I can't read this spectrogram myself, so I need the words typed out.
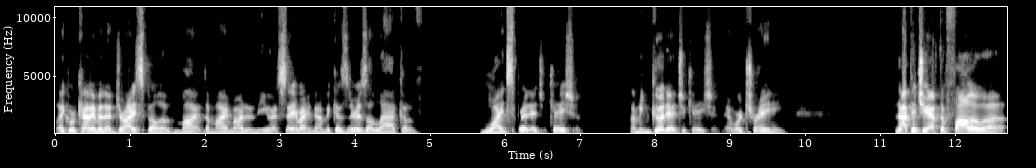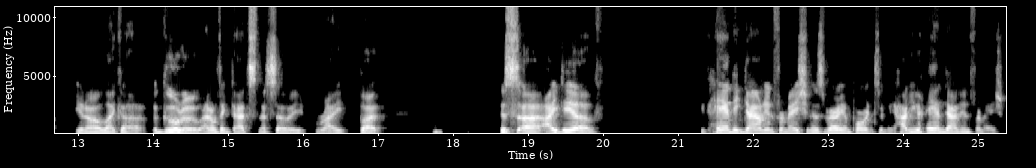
like we're kind of in a dry spell of my, the mime art in the USA right now because there is a lack of widespread education. I mean, good education, and we're training. Not that you have to follow a, you know, like a, a guru. I don't think that's necessarily right, but this uh, idea of handing down information is very important to me. How do you hand down information?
